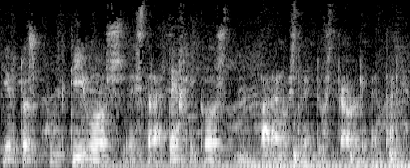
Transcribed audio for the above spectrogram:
ciertos cultivos estratégicos para nuestra industria agroalimentaria.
